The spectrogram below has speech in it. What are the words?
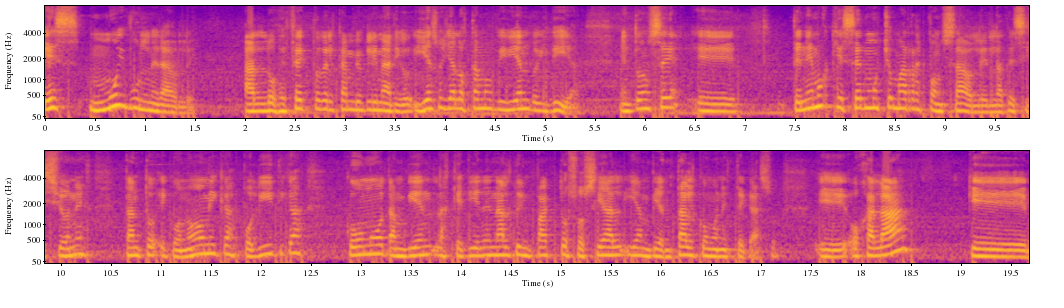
es muy vulnerable a los efectos del cambio climático y eso ya lo estamos viviendo hoy día. Entonces, eh, tenemos que ser mucho más responsables en las decisiones, tanto económicas, políticas, como también las que tienen alto impacto social y ambiental, como en este caso. Eh, ojalá que,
